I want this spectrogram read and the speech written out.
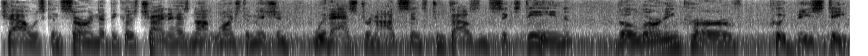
Chiao was concerned that because China has not launched a mission with astronauts since 2016, the learning curve could be steep.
